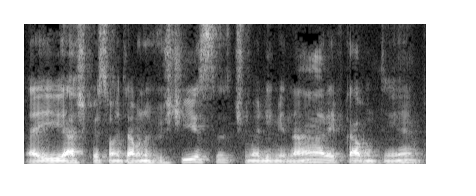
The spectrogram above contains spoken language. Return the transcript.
Aí acho que o pessoal entrava na justiça, tinha uma liminar, aí ficava um tempo.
